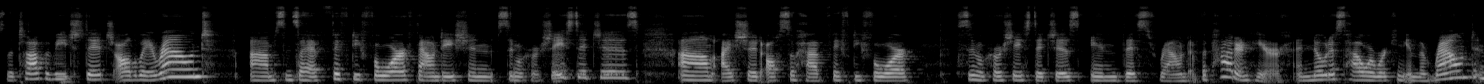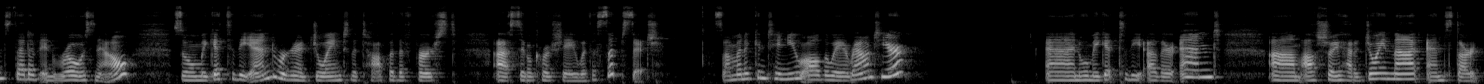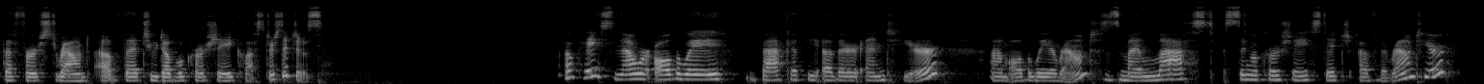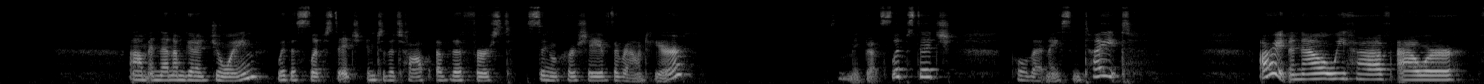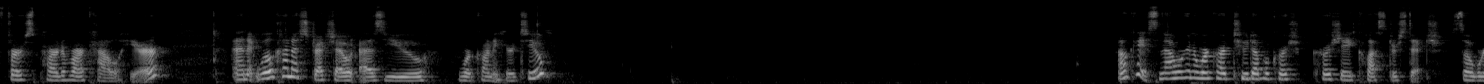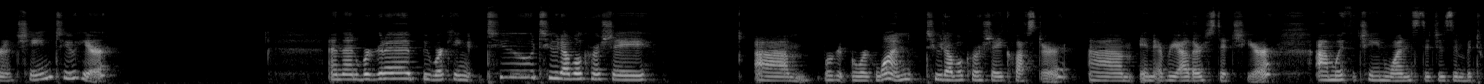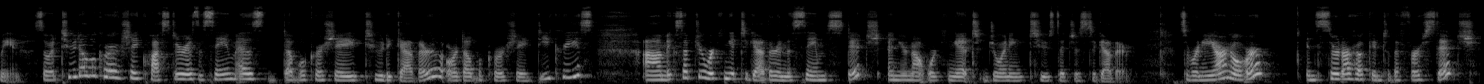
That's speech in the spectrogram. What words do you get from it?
So the top of each stitch all the way around, um, since I have 54 foundation single crochet stitches, um, I should also have 54 single crochet stitches in this round of the pattern here. And notice how we're working in the round instead of in rows now. So when we get to the end, we're gonna join to the top of the first uh, single crochet with a slip stitch. So I'm gonna continue all the way around here. And when we get to the other end, um, I'll show you how to join that and start the first round of the two double crochet cluster stitches. Okay, so now we're all the way back at the other end here, um, all the way around. This is my last single crochet stitch of the round here. Um, and then I'm going to join with a slip stitch into the top of the first single crochet of the round here. So make that slip stitch, Pull that nice and tight. All right, and now we have our first part of our cowl here. And it will kind of stretch out as you work on it here too. Okay, so now we're gonna work our two double crochet cluster stitch. So we're gonna chain two here. And then we're gonna be working two, two double crochet um, work one two double crochet cluster um, in every other stitch here um, with chain one stitches in between. So a two double crochet cluster is the same as double crochet two together or double crochet decrease, um, except you're working it together in the same stitch and you're not working it joining two stitches together. So we're gonna yarn over, insert our hook into the first stitch,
